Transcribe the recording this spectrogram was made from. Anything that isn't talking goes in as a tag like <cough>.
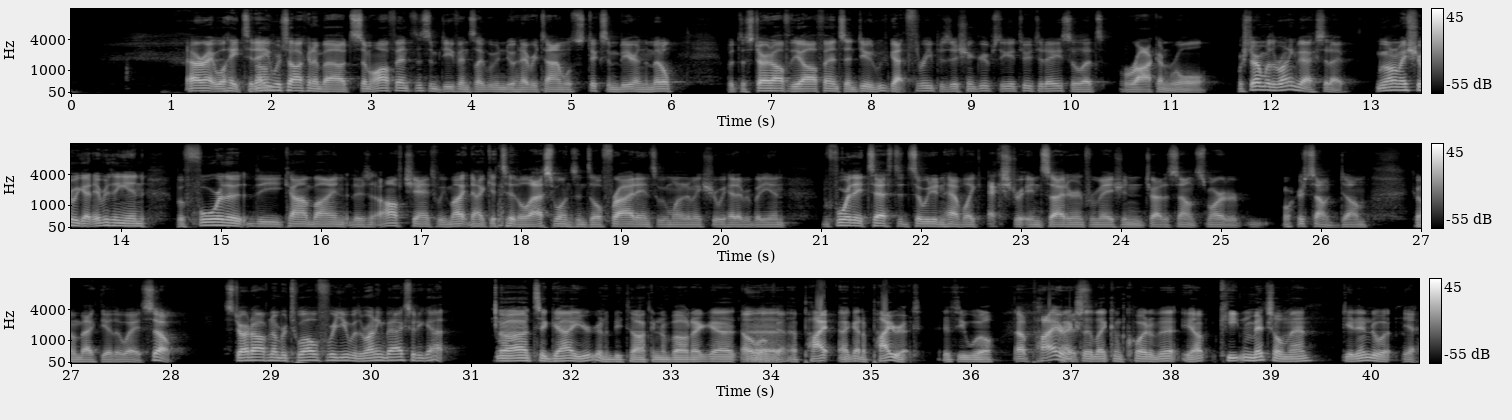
All right. Well, hey, today Oh. we're talking about some offense and some defense, like we've been doing every time. We'll stick some beer in the middle. But to start off the offense, and dude, we've got three position groups to get through today, so let's rock and roll. We're starting with the running backs today. We want to make sure we got everything in before the, the combine. There's an off chance we might not get to the last <laughs> ones until Friday, and so we wanted to make sure we had everybody in before they tested, so we didn't have like extra insider information and try to sound smart or, <laughs> or sound dumb coming back the other way. So, start off number 12 for you with running backs. What do you got? Uh, it's a guy you're going to be talking about. I got Oh, uh, okay. a pi- I got a pirate, if you will. A pirate. Actually, I like him quite a bit. Yep, Keaton Mitchell, man, get into it. Yeah.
